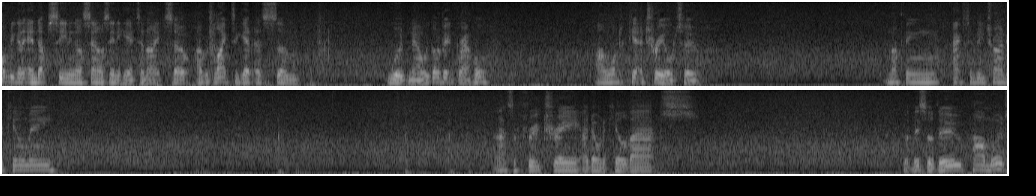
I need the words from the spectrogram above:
Probably going to end up sealing ourselves in here tonight, so I would like to get us some wood now. We've got a bit of gravel. I want to get a tree or two. Nothing actively trying to kill me. That's a fruit tree. I don't want to kill that. But this will do. Palm wood.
